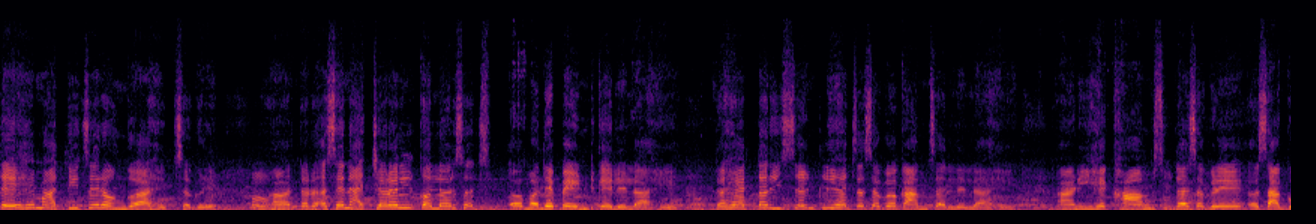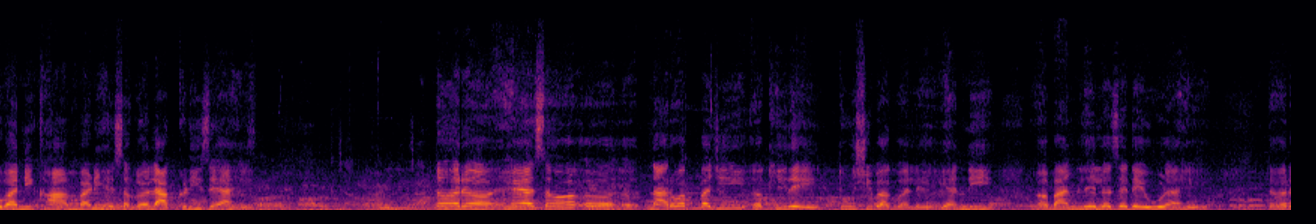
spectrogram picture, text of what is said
ते हे मातीचे रंग आहेत सगळे. हां. तर असे नॅचरल कलर्सच मध्ये पेंट केलेलं आहे. तर हे आता रिसेंटली ह्याचं सगळं काम चाललेलं आहे. आणि हे खांब सुद्धा सगळे सागवानी खांब आणि हे सगळं लाकडी जे आहे. तर हे असं अ, खिरे तुळशीबागवाले यांनी बांधलेलं जे देऊळ आहे तर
